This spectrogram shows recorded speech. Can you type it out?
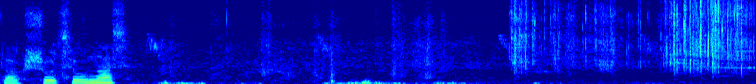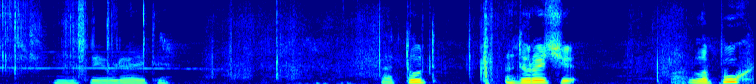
Так, що це у нас? Не уявляєте? А тут, до речі, лапух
